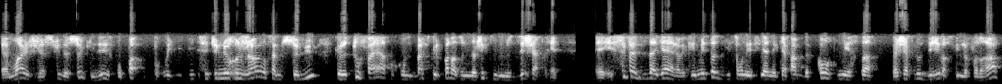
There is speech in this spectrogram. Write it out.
Ben moi, je suis de ceux qui disent, faut pas, c'est une urgence absolue que de tout faire pour qu'on ne bascule pas dans une logique qui nous échapperait. Et, si Daguerre, avec les méthodes qui sont les siennes, est capable de contenir ça, ben, j'applaudirai lorsqu'il le faudra.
